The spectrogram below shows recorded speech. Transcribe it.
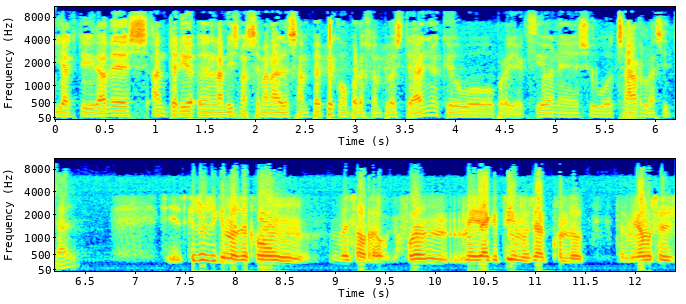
y actividades anteriores en la misma semana del San Pepe, como por ejemplo este año, que hubo proyecciones, hubo charlas y tal. Sí, es que eso sí que nos dejó un, buen sabor que fue una idea que tuvimos ya cuando terminamos el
